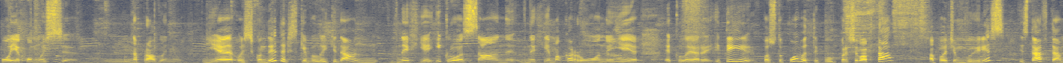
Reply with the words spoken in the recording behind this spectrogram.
по якомусь направленню. Є ось кондитерські великі, да, в них є і круасани, в них є макарони, є еклери. І ти поступово типу, працював там, а потім виріс і став там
